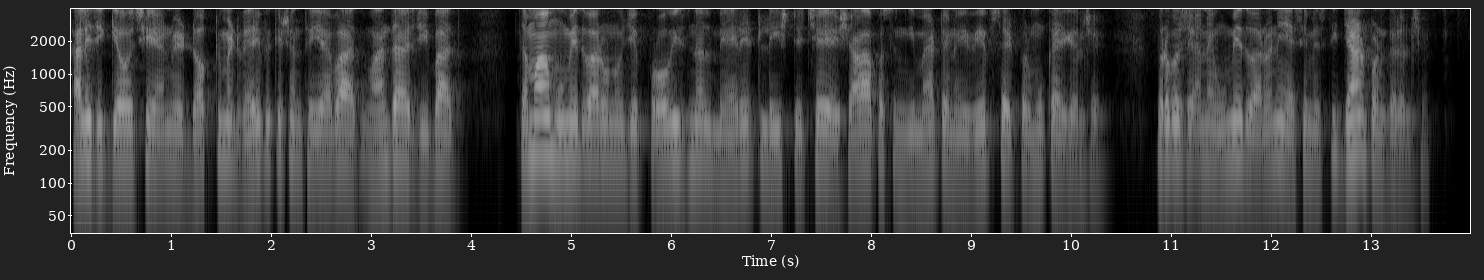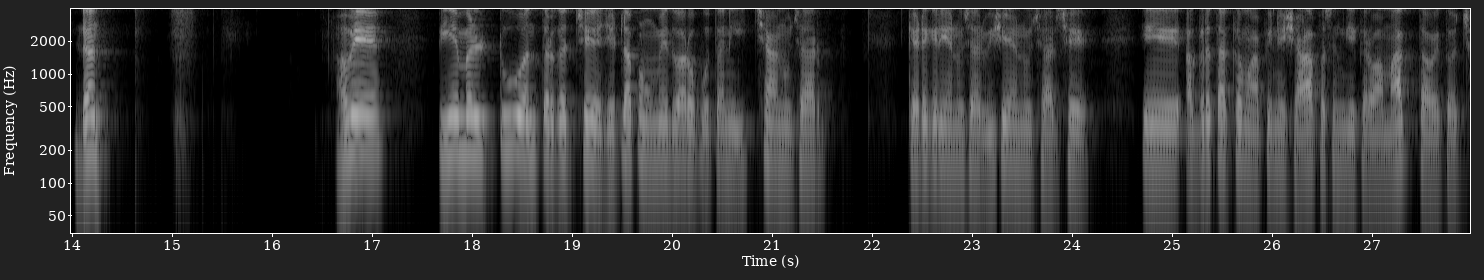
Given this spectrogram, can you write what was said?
ખાલી જગ્યાઓ છે અને ડોક્યુમેન્ટ વેરિફિકેશન થયા બાદ, વાંધા અરજી બાદ તમામ ઉમેદવારોનું જે પ્રોવિઝનલ મેરિટ લિસ્ટ છે શાળા પસંદગી માટેનું એ વેબસાઇટ પર મુકાઈ ગયેલ છે. બરાબર છે? અને ઉમેદવારોને એસએમએસથી જાણ પણ કરેલ છે. ડન. હવે પીએમએલ ટુ અંતર્ગત છે, જેટલા પણ ઉમેદવારો પોતાની ઈચ્છા અનુસાર, કેટેગરી અનુસાર, વિષય અનુસાર છે, એ અગ્રતાક્રમ આપીને શાળા પસંદગી કરવા માગતા હોય તો છ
